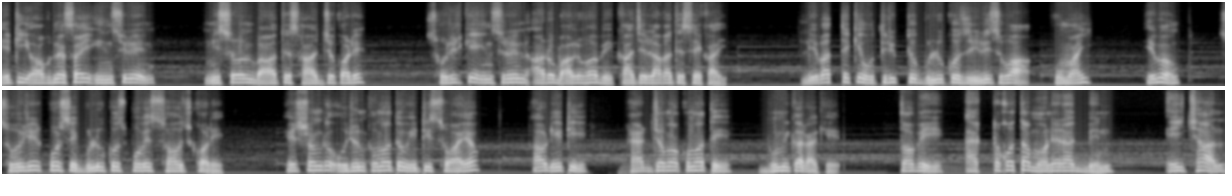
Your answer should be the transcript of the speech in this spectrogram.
এটি অগ্নাশয় ইনসুলিন নিঃসরণ বাড়াতে সাহায্য করে। শরীরকে ইনসুলিন আরও ভালোভাবে কাজে লাগাতে শেখায়। লেবার থেকে অতিরিক্ত গ্লুকোজ রিলিজ হওয়া কমায় এবং শরীরের কোর্সে গ্লুকোজ প্রবেশ সহজ করে। এর সঙ্গে ওজন কমাতেও এটি সহায়ক, কারণ এটি ফ্যাট জমা কমাতে ভূমিকা রাখে। তবে একটা কথা মনে রাখবেন, এই ছাল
